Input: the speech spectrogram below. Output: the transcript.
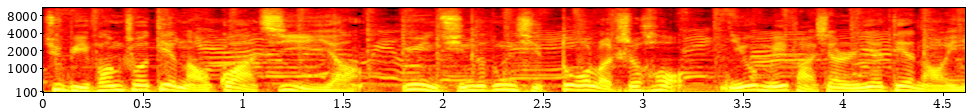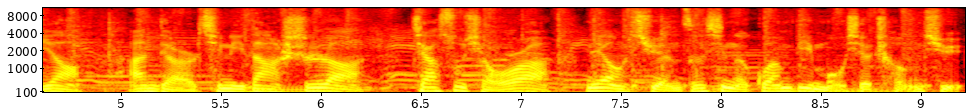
就比方说电脑挂机一样，运行的东西多了之后，你又没法像人家电脑一样安点清理大师啊、加速球啊那样选择性的关闭某些程序，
